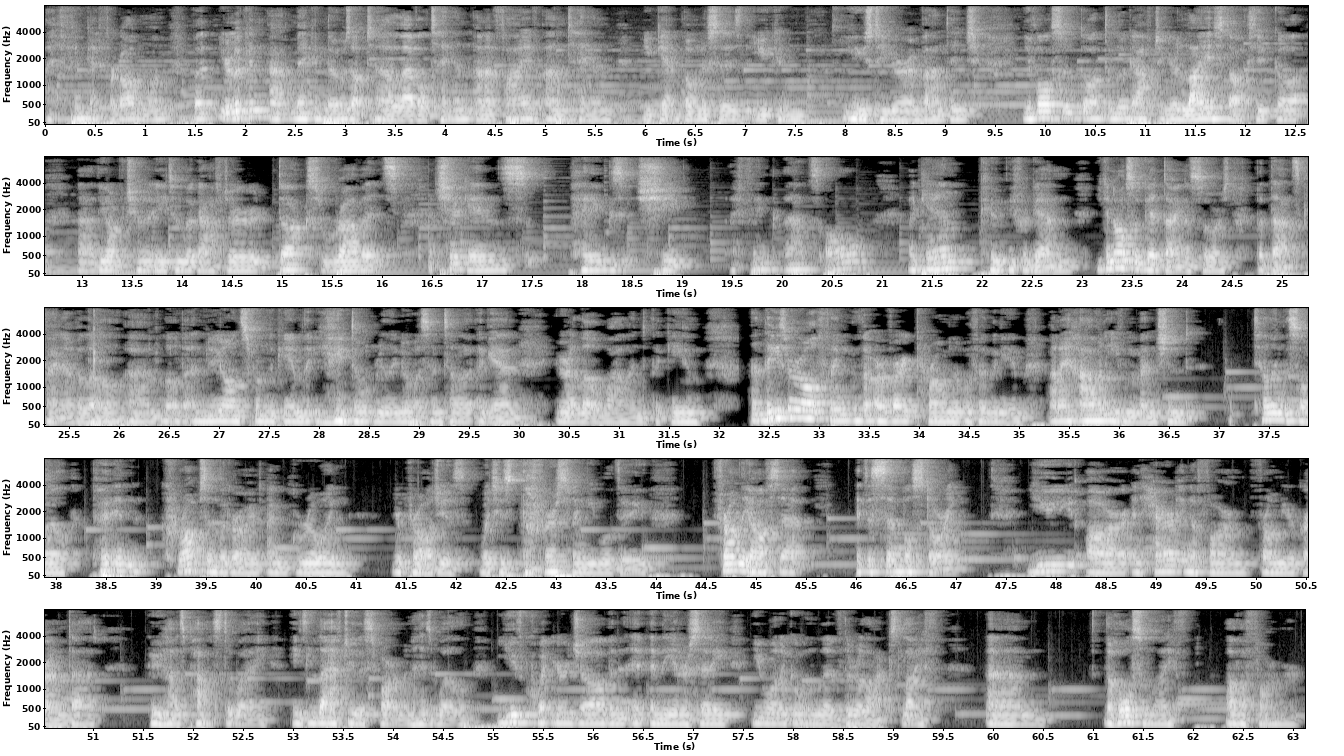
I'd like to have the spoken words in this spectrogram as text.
I think I've forgotten one, but you're looking at making those up to a level 10, and at 5 and 10, you get bonuses that you can use to your advantage. You've also got to look after your livestock, so you've got uh, the opportunity to look after ducks, rabbits, chickens, pigs, sheep. I think that's all. Again, could be forgotten. You can also get dinosaurs, but that's kind of a little, um, little bit of nuance from the game that you don't really notice until again you're a little while into the game. And these are all things that are very prominent within the game, and I haven't even mentioned tilling the soil, putting crops in the ground, and growing your produce, which is the first thing you will do. From the offset, it's a simple story you are inheriting a farm from your granddad who has passed away. He's left you this farm in his will. You've quit your job in, in the inner city. You want to go and live the relaxed life, um, the wholesome life of a farmer.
